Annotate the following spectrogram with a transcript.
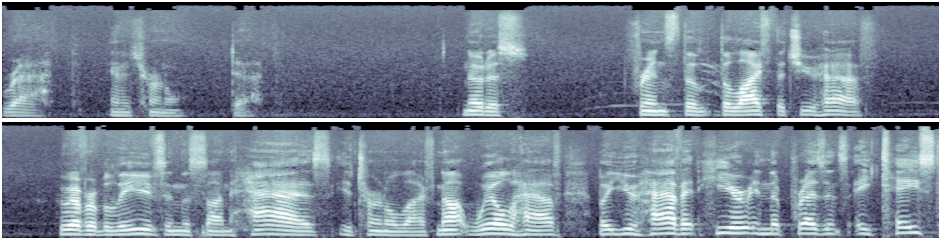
wrath and eternal death. Notice, friends, the, the life that you have. Whoever believes in the Son has eternal life, not will have, but you have it here in the presence, a taste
